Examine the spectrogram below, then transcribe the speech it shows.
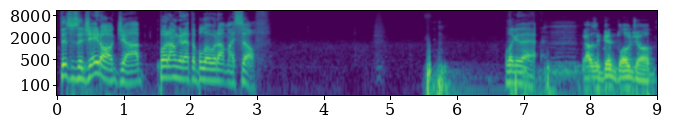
this is a J Dog job, but I'm gonna have to blow it out myself. Look at that. That was a good blowjob.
